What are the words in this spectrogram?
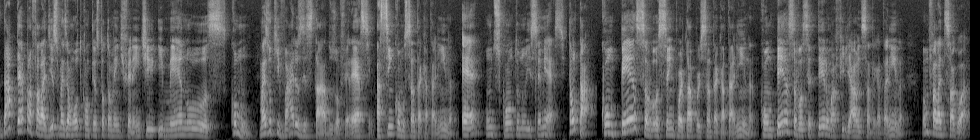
Dá até para falar disso, mas é um outro contexto totalmente diferente e menos comum. Mas o que vários estados oferecem, assim como Santa Catarina, é um desconto no ICMS. Então tá, Compensa você importar por Santa Catarina? Compensa você ter uma filial em Santa Catarina? Vamos falar disso agora.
